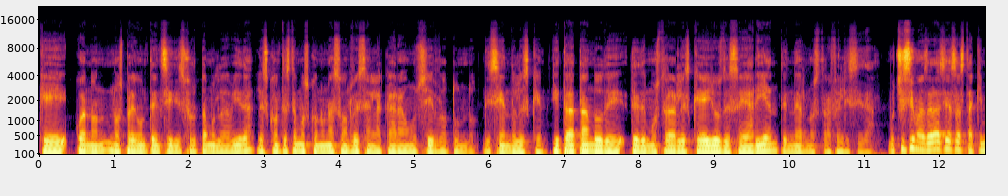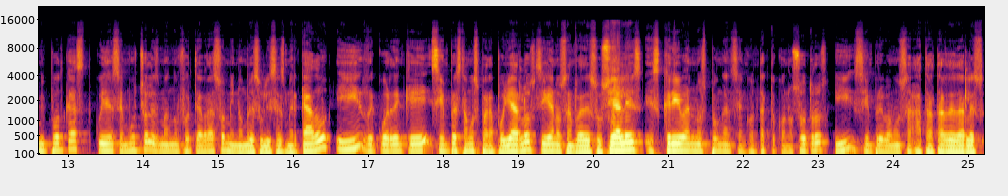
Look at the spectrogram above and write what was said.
que cuando nos pregunten si disfrutamos la vida, les contestemos con una sonrisa en la cara, un sí rotundo, diciéndoles que y tratando de, de demostrarles que ellos desearían tener nuestra felicidad. Muchísimas gracias, hasta aquí mi podcast. Cuídense mucho, les mando un fuerte abrazo. Mi nombre es Ulises Mercado y recuerden que siempre estamos para apoyarlos. Síganos en redes sociales, escríbanos, pónganse en contacto con nosotros y siempre vamos a, a tratar de darles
